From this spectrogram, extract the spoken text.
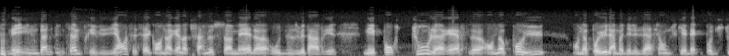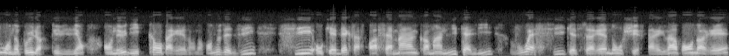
Mais il nous donne une seule prévision, c'est celle qu'on aurait notre fameux sommet, là, au 18 avril. Mais pour tout le reste, là, on n'a pas eu on n'a pas eu la modélisation du Québec, pas du tout. On n'a pas eu leur prévision. On a eu des comparaisons. Donc, on nous a dit, si au Québec, ça se passait mal comme en Italie, voici quels seraient nos chiffres. Par exemple, on aurait,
